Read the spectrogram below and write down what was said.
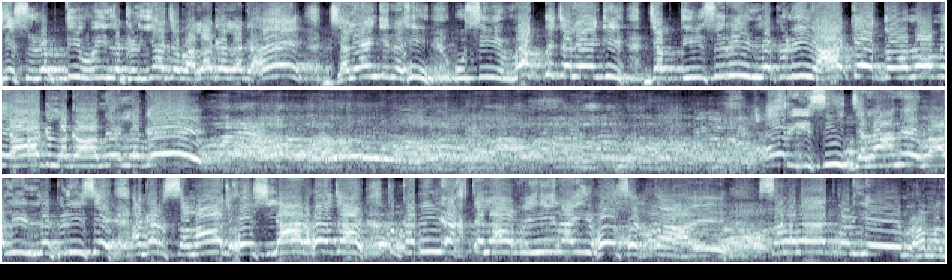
ये सुलगती हुई लकड़ियाँ जब अलग अलग हैं, जलेंगी नहीं। उसी वक्त जलेंगी, जब तीसरी लकड़ी आके दोनों में आग लगाने लगे। और इसी जलाने वाली लकड़ी से अगर समाज होशियार हो जाए तो कभी अख्तिलाफ ही नहीं हो सकता है। सलवात पढ़िए मोहम्मद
